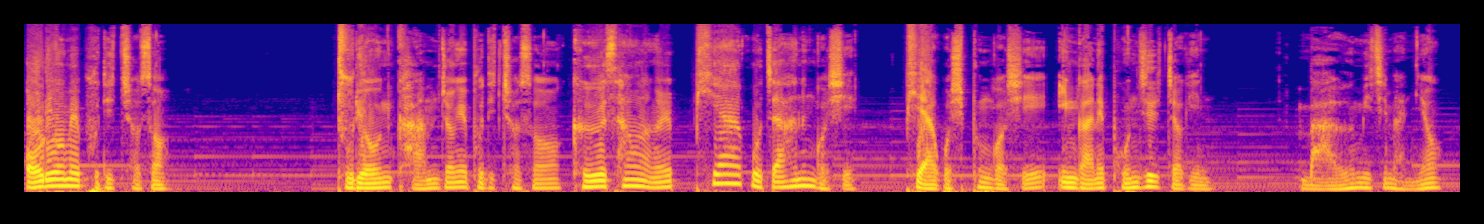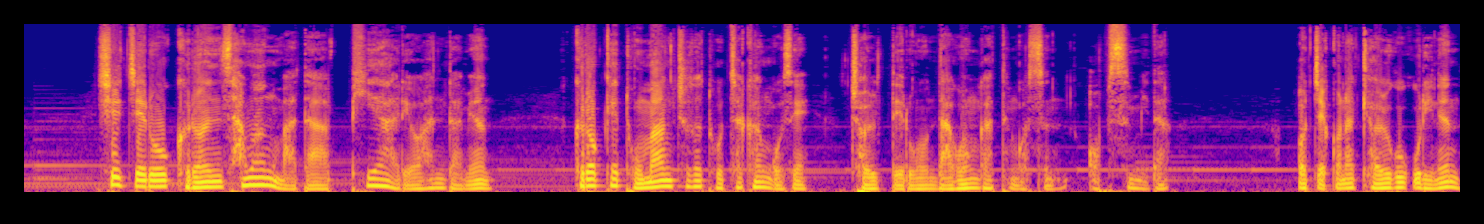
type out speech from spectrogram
어려움에 부딪혀서 두려운 감정에 부딪혀서 그 상황을 피하고자 하는 것이 피하고 싶은 것이 인간의 본질적인 마음이지만요. 실제로 그런 상황마다 피하려 한다면 그렇게 도망쳐서 도착한 곳에 절대로 낙원 같은 것은 없습니다. 어쨌거나 결국 우리는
